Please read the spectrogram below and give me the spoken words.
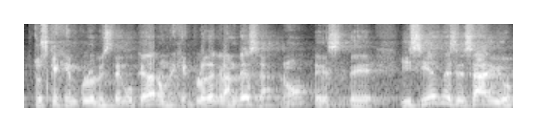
entonces ¿qué ejemplo les tengo que dar? Un ejemplo de grandeza, ¿no? Este, y si es necesario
